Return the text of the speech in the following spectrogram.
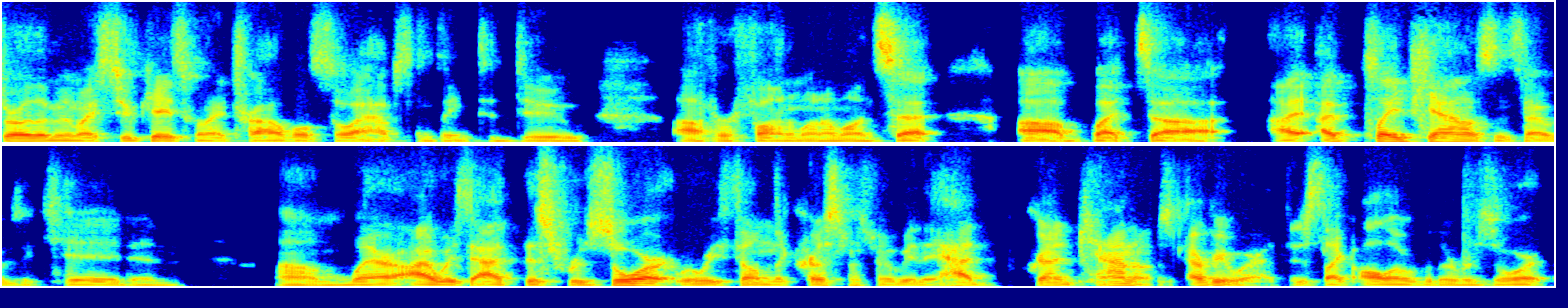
throw them in my suitcase when I travel, so I have something to do uh, for fun when I'm on set. Uh, but uh, I, I've played piano since I was a kid, and um, where I was at this resort where we filmed the Christmas movie. They had grand pianos everywhere, just like all over the resort.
